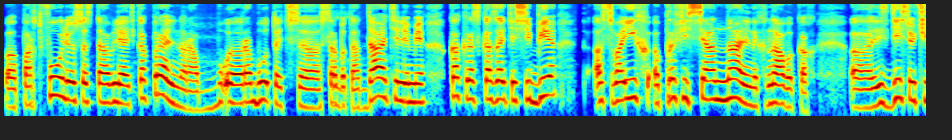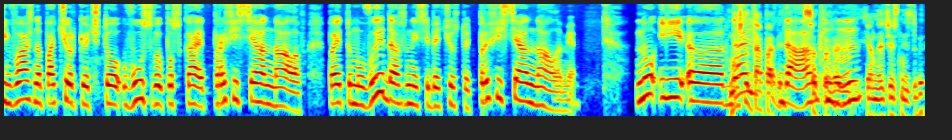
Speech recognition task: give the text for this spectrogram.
а, портфолио составлять, как правильно работать с работодателями, как рассказать о себе о своих профессиональных навыках. Здесь очень важно подчеркивать, что ВУЗ выпускает профессионалов, поэтому вы должны себя чувствовать профессионалами. Ну и э, Можно далее... добавить? Да. Светлана, угу. Я надеюсь, не забыл.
